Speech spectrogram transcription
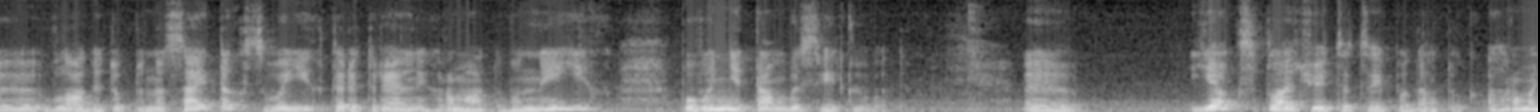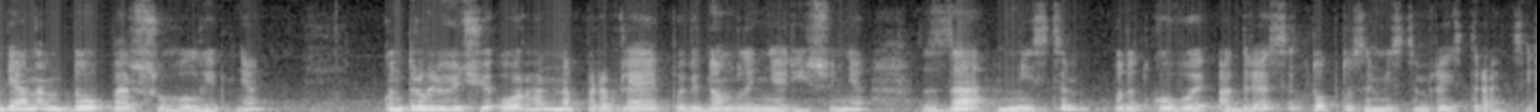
е, влади, тобто на сайтах своїх територіальних громад. Вони їх повинні там висвітлювати. Як сплачується цей податок? Громадянам до 1 липня контролюючий орган направляє повідомлення рішення за місцем податкової адреси, тобто за місцем реєстрації.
